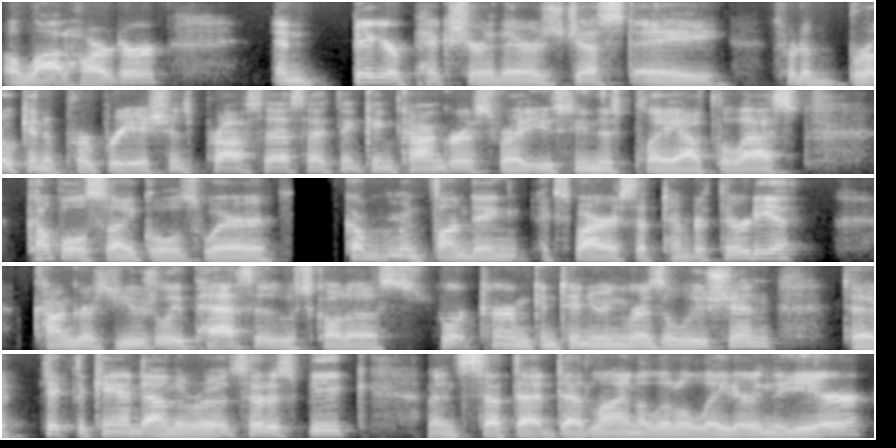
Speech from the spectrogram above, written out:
a lot harder. And bigger picture, there's just a sort of broken appropriations process, I think, in Congress, right? You've seen this play out the last couple of cycles where Government funding expires September 30th. Congress usually passes what's called a short term continuing resolution to kick the can down the road, so to speak, and set that deadline a little later in the year.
